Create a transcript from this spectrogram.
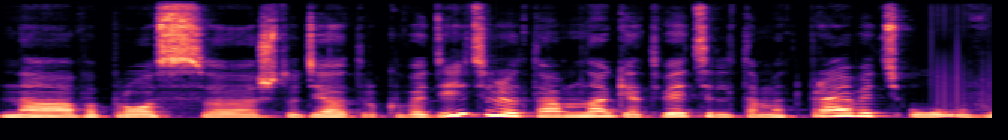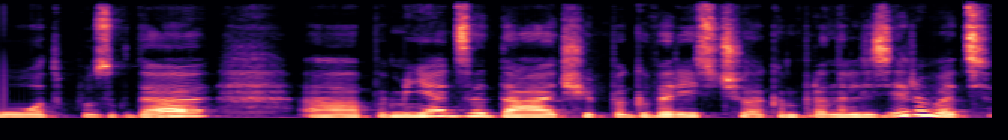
на вопрос, э, что делать руководителю, там многие ответили там отправить в отпуск, да, а, поменять задачи, поговорить с человеком, проанализировать,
